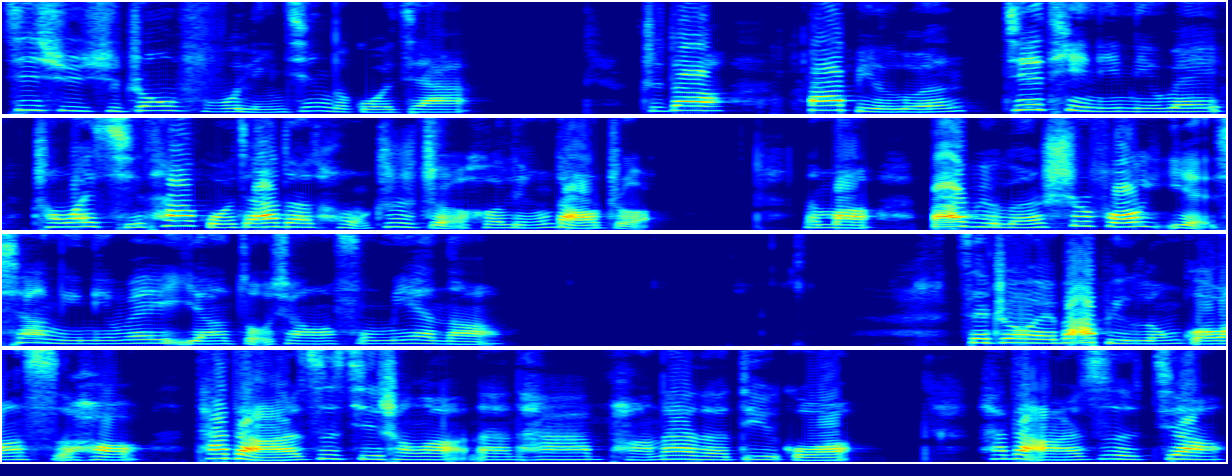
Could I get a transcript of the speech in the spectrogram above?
继续去征服邻近的国家，直到。巴比伦接替尼尼微，成为其他国家的统治者和领导者。那么，巴比伦是否也像尼尼微一样走向了覆灭呢？在这位巴比伦国王死后，他的儿子继承了那他庞大的帝国。他的儿子叫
